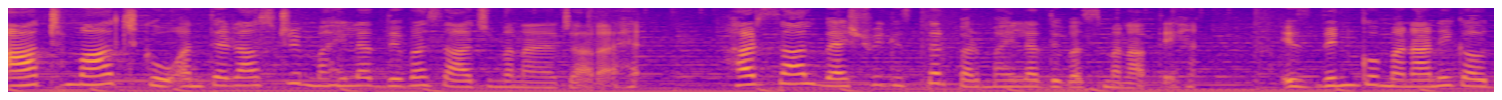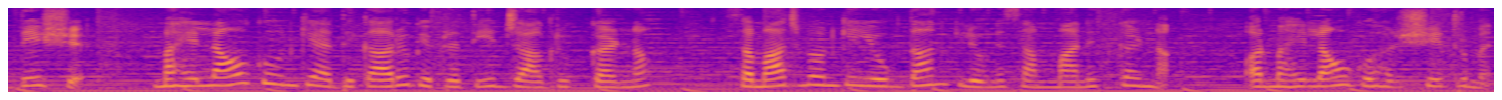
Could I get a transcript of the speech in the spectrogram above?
8 मार्च को अंतर्राष्ट्रीय महिला दिवस आज मनाया जा रहा है। हर साल वैश्विक स्तर पर महिला दिवस मनाते हैं। इस दिन को मनाने का उद्देश्य महिलाओं को उनके अधिकारों के प्रति जागरूक करना, समाज में उनके योगदान के लिए उन्हें सम्मानित करना और महिलाओं को हर क्षेत्र में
